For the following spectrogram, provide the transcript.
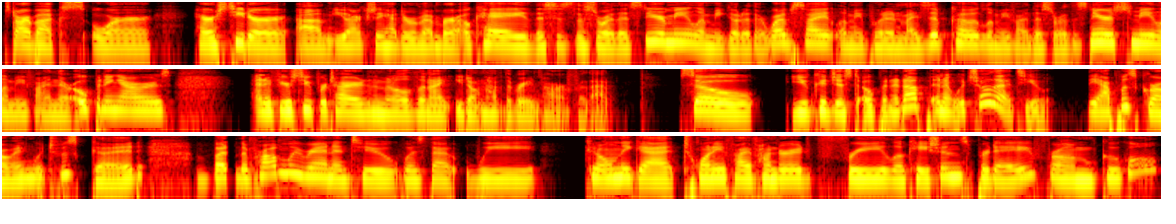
Starbucks or Harris Teeter, um, you actually had to remember, okay, this is the store that's near me. Let me go to their website. Let me put in my zip code. Let me find the store that's nearest to me. Let me find their opening hours. And if you're super tired in the middle of the night, you don't have the brain power for that. So you could just open it up and it would show that to you. The app was growing, which was good. But the problem we ran into was that we could only get 2,500 free locations per day from Google.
